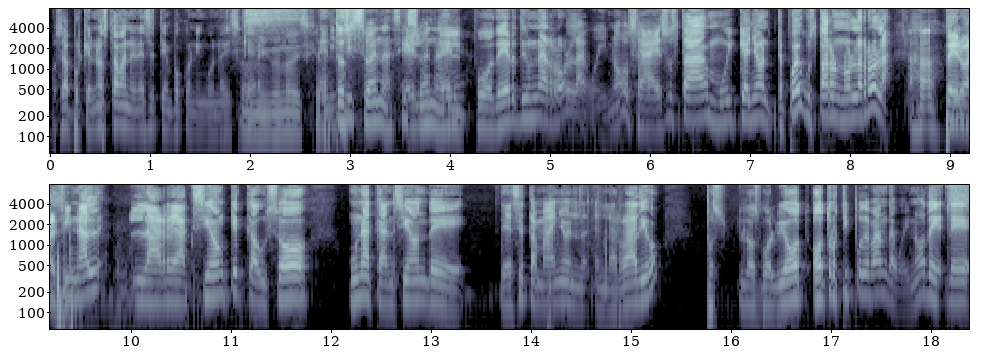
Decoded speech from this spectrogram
O sea, porque no estaban en ese tiempo con ninguna Con disquera. ninguno disquera. Y sí suena, sí el, suena, El ¿eh? poder de una rola, güey, ¿no? O sea, eso está muy cañón. Te puede gustar o no la rola, Ajá. pero al final la reacción que causó una canción de, de ese tamaño en la, en la radio, pues los volvió ot- otro tipo de banda, güey, ¿no? De, de-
